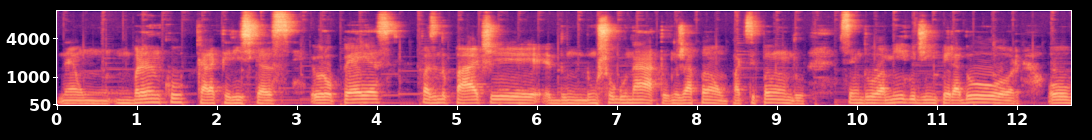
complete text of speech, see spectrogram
né, um, um branco, características europeias, fazendo parte de um, de um shogunato no Japão, participando, sendo amigo de imperador ou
